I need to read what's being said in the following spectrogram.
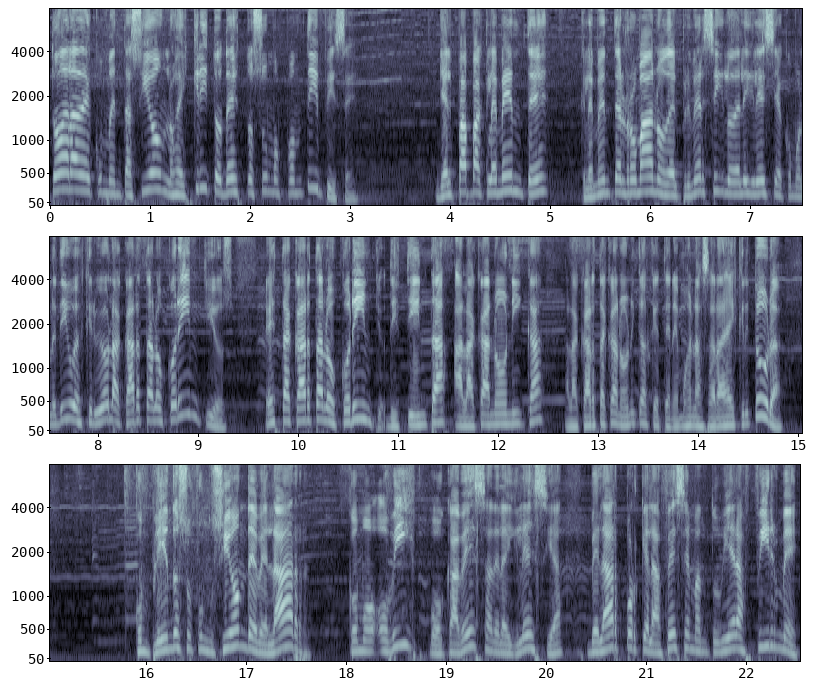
toda la documentación, los escritos de estos sumos pontífices. Y el Papa Clemente, Clemente el Romano del primer siglo de la iglesia, como les digo, escribió la carta a los Corintios. Esta carta a los Corintios, distinta a la canónica, a la carta canónica que tenemos en la Sagrada Escritura, cumpliendo su función de velar como obispo, cabeza de la iglesia, velar porque la fe se mantuviera firme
